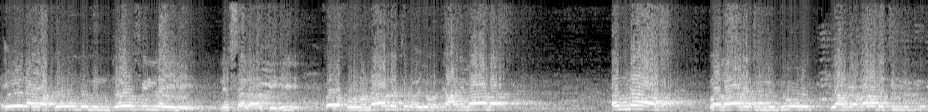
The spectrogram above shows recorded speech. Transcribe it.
حين يقوم من جوف الليل لصلاته فيقول نامت العيون يعني نام الناس وغارت النجوم يعني غربت النجوم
